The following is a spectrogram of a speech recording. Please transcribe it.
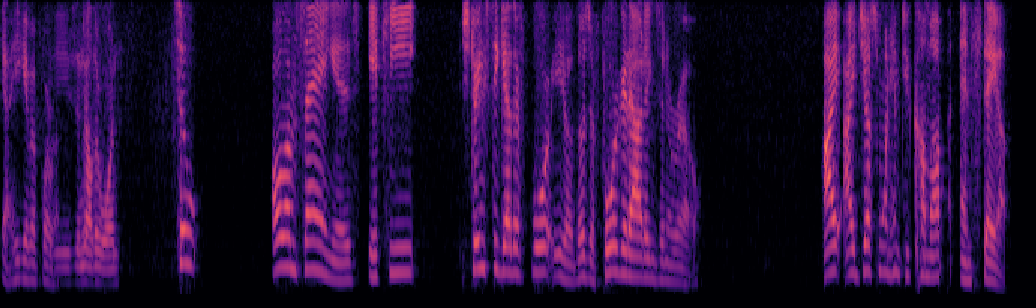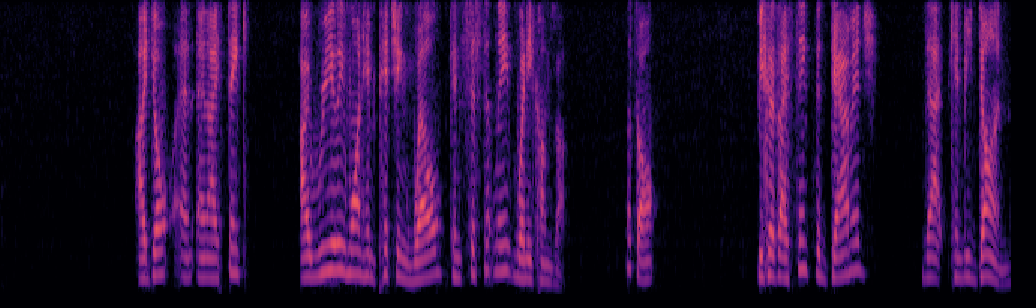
Yeah, he gave up four runs. He's another one. So all I'm saying is if he strings together four you know, those are four good outings in a row. I I just want him to come up and stay up. I don't and and I think I really want him pitching well consistently when he comes up. That's all. Because I think the damage that can be done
